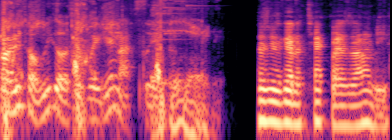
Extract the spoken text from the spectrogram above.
Oh, you told me go to sleep. You're not sleeping. Because he's got attacked by zombies.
